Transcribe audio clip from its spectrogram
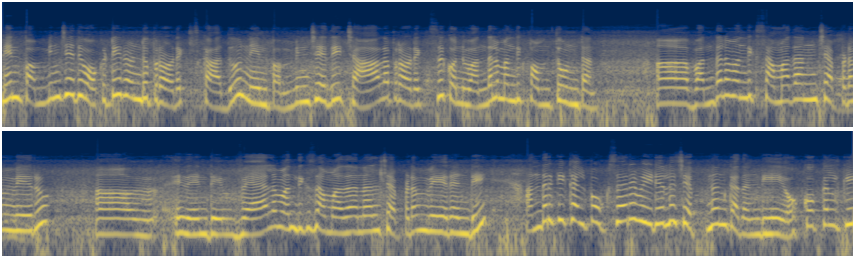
నేను పంపించేది ఒకటి రెండు ప్రోడక్ట్స్ కాదు. నేను పంపించేది చాలా ప్రోడక్ట్స్ కొన్ని వందల మందికి పంపుతూ ఉంటాను. వందల మందికి సమాధానం చెప్పడం వేరు. ఇదేంటి వేల మందికి సమాధానాలు చెప్పడం వేరండి. అందరికీ కలిపి ఒకసారి వీడియోలో చెప్తున్నాను కదండి ఒక్కొక్కరికి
